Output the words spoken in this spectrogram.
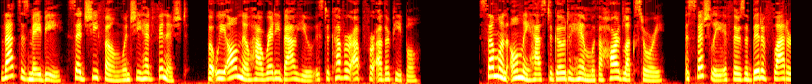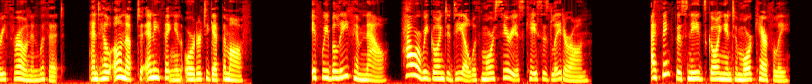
That's as may be, said Xi-feng when she had finished, but we all know how ready Bao Yu is to cover up for other people. Someone only has to go to him with a hard luck story, especially if there's a bit of flattery thrown in with it, and he'll own up to anything in order to get them off. If we believe him now, how are we going to deal with more serious cases later on? I think this needs going into more carefully.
